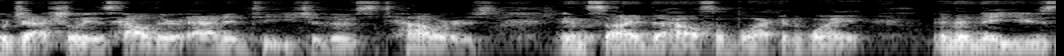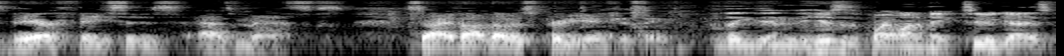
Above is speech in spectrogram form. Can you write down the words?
which actually is how they're added to each of those towers inside the House of Black and White. And then they use their faces as masks. So I thought that was pretty interesting. like and here's the point I want to make too, guys.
